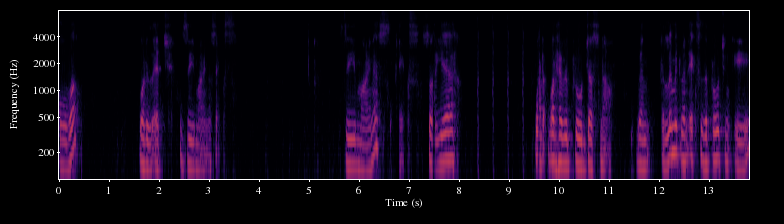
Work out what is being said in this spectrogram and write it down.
over what is h? z minus x. z minus x. So here, what, what have we proved just now? When the limit when x is approaching a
